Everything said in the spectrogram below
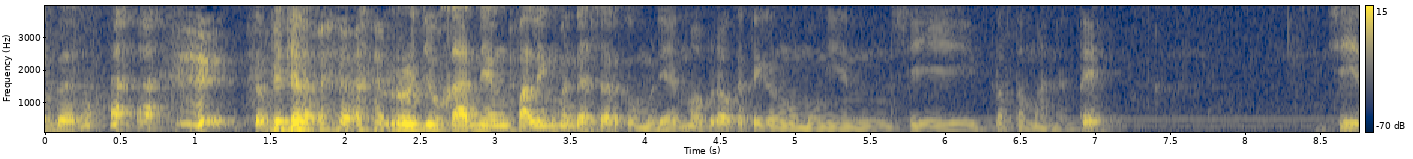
benar Tapi dah rujukan yang paling mendasar kemudian mah bro ketika ngomongin si pertemanan teh si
